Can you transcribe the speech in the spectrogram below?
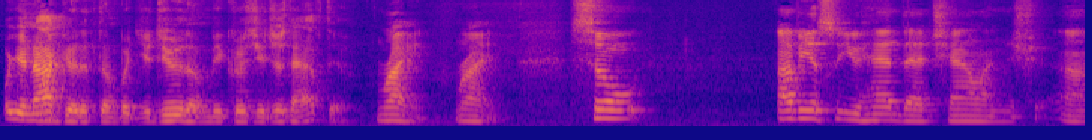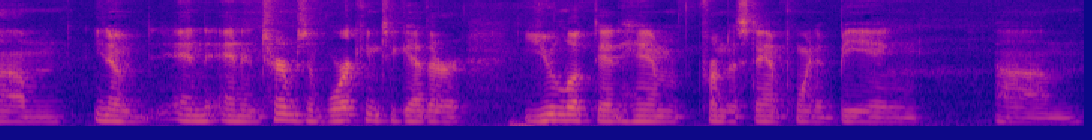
Or you're not good at them, but you do them because you just have to. Right, right. So obviously you had that challenge, um, you know, and and in terms of working together, you looked at him from the standpoint of being um,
